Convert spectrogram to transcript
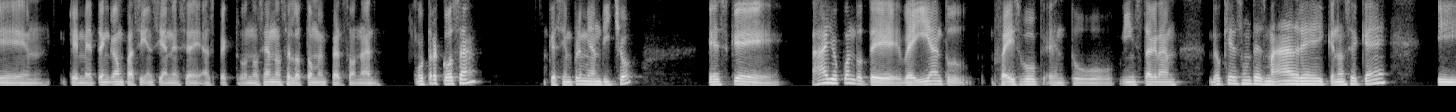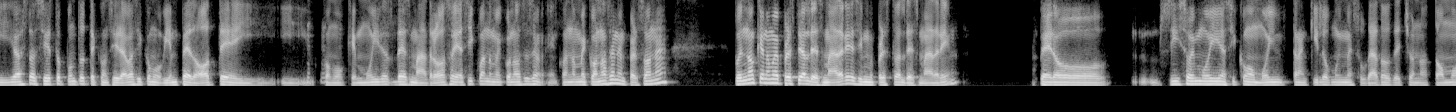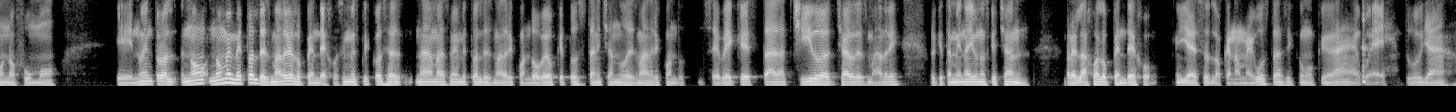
Em, que me tengan paciencia en ese aspecto, no sea, no se lo tomen personal. Otra cosa que siempre me han dicho es que, ah, yo cuando te veía en tu Facebook, en tu Instagram, veo que eres un desmadre y que no sé qué. Y yo hasta cierto punto te consideraba así como bien pedote y, como que muy desmadroso. Y así cuando me conoces, cuando me conocen en persona, pues no que no me preste al desmadre, sí me presto al desmadre, pero sí soy muy así como muy tranquilo, muy mesurado. De hecho, no tomo, no fumo, eh, no entro al, no, no me meto al desmadre a lo pendejo. ¿Sí me explico? O sea, nada más me meto al desmadre cuando veo que todos están echando desmadre, cuando se ve que está chido echar desmadre, porque también hay unos que echan relajo a lo pendejo y eso es lo que no me gusta, así como que, ah, güey, tú ya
